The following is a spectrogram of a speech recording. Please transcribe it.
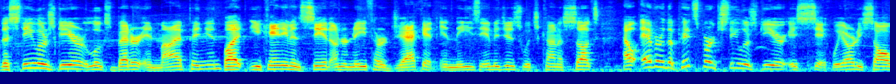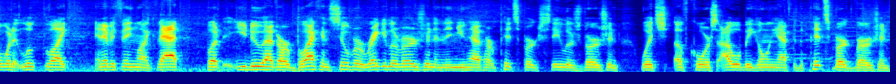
the Steelers gear looks better in my opinion, but you can't even see it underneath her jacket in these images, which kind of sucks. However, the Pittsburgh Steelers gear is sick. We already saw what it looked like and everything like that but you do have her black and silver regular version, and then you have her Pittsburgh Steelers version, which, of course, I will be going after the Pittsburgh version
